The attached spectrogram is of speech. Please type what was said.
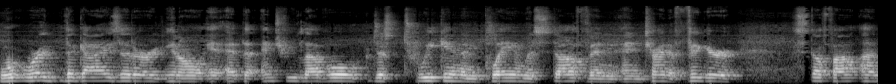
we're, the guys that are, you know, at the entry level, just tweaking and playing with stuff and, and trying to figure stuff out on,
